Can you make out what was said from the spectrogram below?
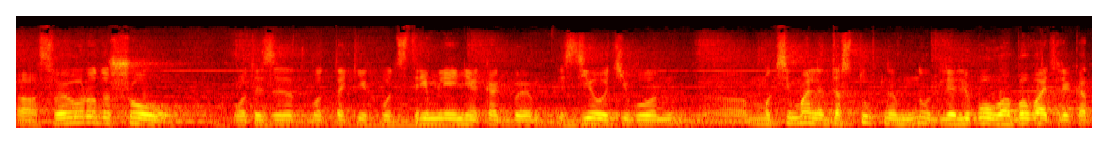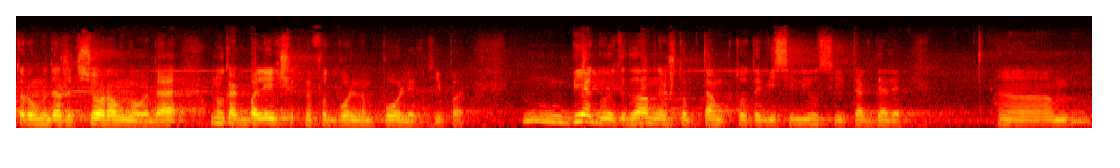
э, своего рода шоу, вот из вот таких вот стремления как бы сделать его максимально доступным ну, для любого обывателя, которому даже все равно, да, ну как болельщик на футбольном поле, типа бегают, главное, чтобы там кто-то веселился и так далее. Эм,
